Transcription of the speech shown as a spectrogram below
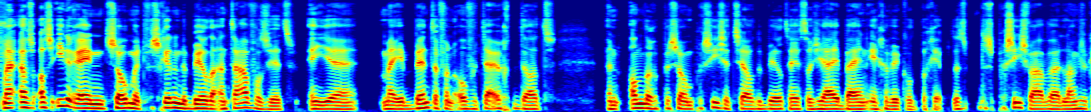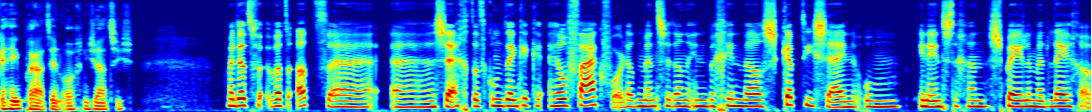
Maar als, als iedereen zo met verschillende beelden aan tafel zit en je, maar je bent ervan overtuigd dat een andere persoon precies hetzelfde beeld heeft als jij bij een ingewikkeld begrip. Dat is, dat is precies waar we langs elkaar heen praten in organisaties. Maar dat wat Ad eh, eh, zegt, dat komt denk ik heel vaak voor. Dat mensen dan in het begin wel sceptisch zijn om ineens te gaan spelen met Lego.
